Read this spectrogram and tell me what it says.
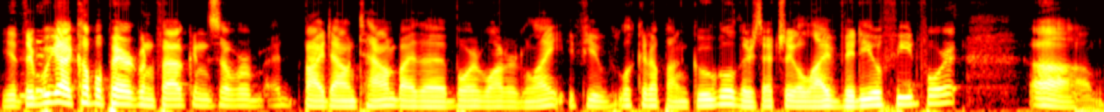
Yeah, we got a couple peregrine falcons over by downtown by the Board Water and Light. If you look it up on Google, there's actually a live video feed for it. Um,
